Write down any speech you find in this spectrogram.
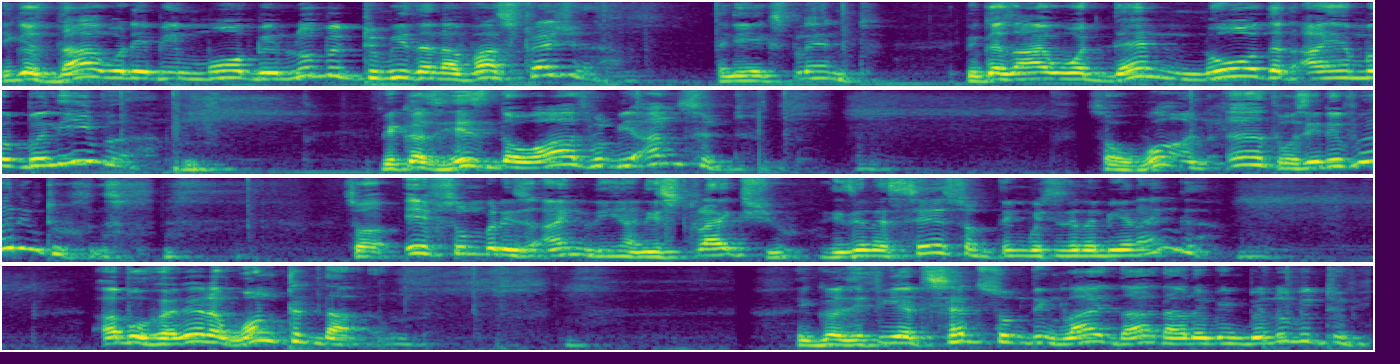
Because that would have been more beloved to me than a vast treasure. And he explained. Because I would then know that I am a believer because his du'as would be answered. So, what on earth was he referring to? so, if somebody is angry and he strikes you, he's going to say something which is going to be an anger. Abu Huraira wanted that. Because if he had said something like that, that would have been beloved to me.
